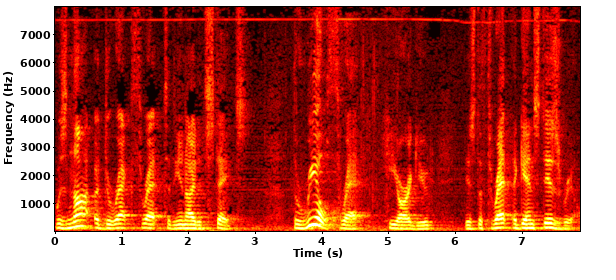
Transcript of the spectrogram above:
was not a direct threat to the United States. The real threat, he argued, is the threat against Israel.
